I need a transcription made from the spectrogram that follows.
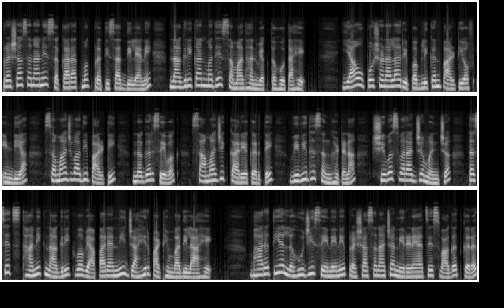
प्रशासनाने सकारात्मक प्रतिसाद दिल्याने नागरिकांमध्ये समाधान व्यक्त होत आहे. या उपोषणाला Republican Party of India Samajwadi Party नगरसेवक सामाजिक कार्यकर्ते विविध संघटना शिवस्वराज्य मंच तसेच स्थानिक नागरिक व व्यापाऱ्यांनी जाहीर पाठिंबा दिला आहे. भारतीय लहुजी सेनेने प्रशासनाच्या निर्णयाचे स्वागत करत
